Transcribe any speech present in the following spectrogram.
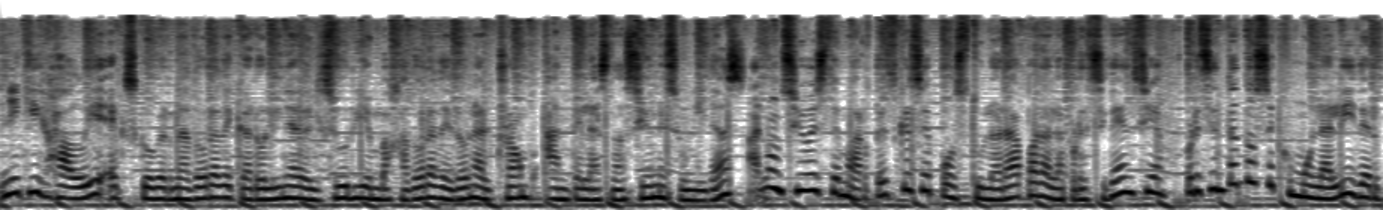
Nikki Haley, exgobernadora de Carolina del Sur y embajadora de Donald Trump ante las Naciones Unidas, anunció este martes que se postulará para la presidencia, presentándose como la líder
